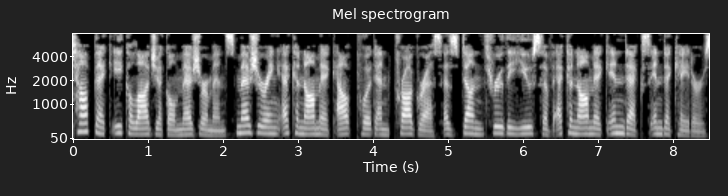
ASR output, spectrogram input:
Topic ecological measurements Measuring economic output and progress is done through the use of economic index indicators.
